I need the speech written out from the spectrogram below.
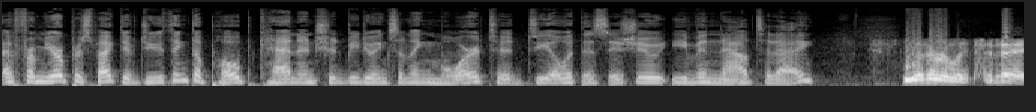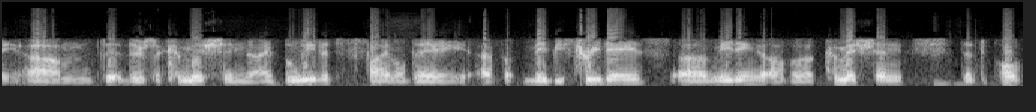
uh, from your perspective, do you think the Pope can and should be doing something more to deal with this issue even now today? Literally today, um, th- there's a commission. I believe it's the final day, of maybe three days uh, meeting of a commission that the Pope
